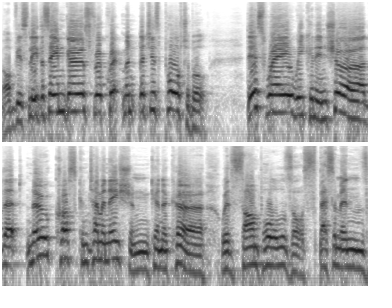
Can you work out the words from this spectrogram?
Obviously the same goes for equipment that is portable. This way we can ensure that no cross-contamination can occur with samples or specimens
